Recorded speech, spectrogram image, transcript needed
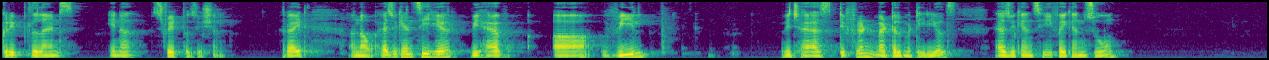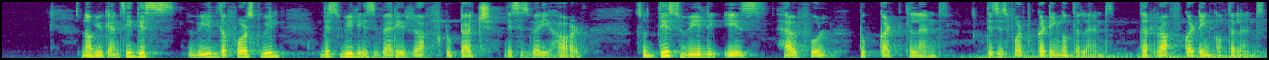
grip the lens in a straight position right? Now as you can see here we have a wheel which has different metal materials. As you can see if I can zoom. Now you can see this wheel the first wheel. This wheel is very rough to touch. This is very hard. So this wheel is helpful to cut the lens. This is for cutting of the lens the rough cutting of the lens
